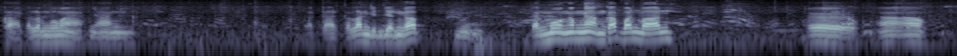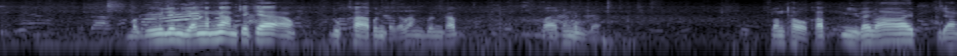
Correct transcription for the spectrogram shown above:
กค้ากำลังลงมายาง อากาศกำลังเย็นๆครับมื้อนี้แตงโมงงามๆครับหวานๆเออเอาเอาบักอือเลี้ยงๆงงามๆแก่ๆเอาลูกค้าเพิ่นก็กำลังเบิ่งครับปลายทั้งนี้ก็รองเท้าครับ มีหลายๆอย่าง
